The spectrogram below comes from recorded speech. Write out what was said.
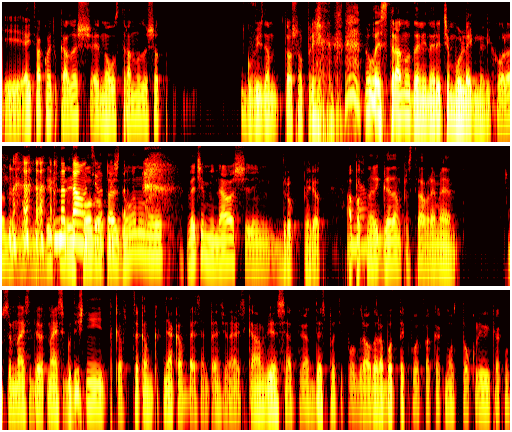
И ей това, което казваш е много странно, защото го виждам точно при... Много е странно да ни наричам олегнали хора. Не, не, не бих нали, използвал тази дума, но нали, вече минаваш един друг период. А пък, да. нали, гледам през това време 18-19 годишни и такъв цъкам като някакъв бесен пенсионер и си казвам, вие сега трябва 10 пъти по-здраво да работите, какво е това, как може толкова ли, как му...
